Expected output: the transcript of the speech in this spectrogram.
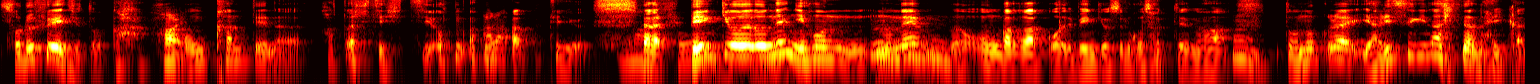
ソルフェージュとか、はい。音感っていうのは果たして必要なんだっていう。まあだから勉強をね日本のね、うんうんうん。音楽学校で勉強することっていうのはうん。どのくらいやりすぎなんじゃないか。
